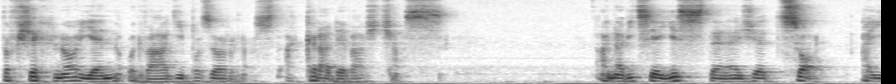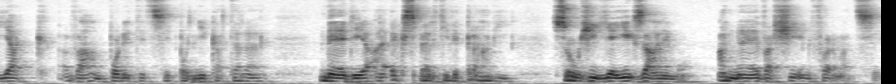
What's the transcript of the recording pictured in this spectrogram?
To všechno jen odvádí pozornost a krade váš čas. A navíc je jisté, že co a jak vám politici, podnikatelé, média a experti vypráví, slouží jejich zájmu a ne vaší informaci.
